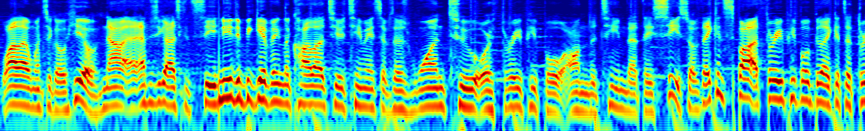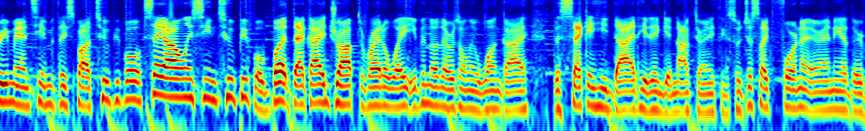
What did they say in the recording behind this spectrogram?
while I went to go heal. Now, as you guys can see, you need to be giving the call out to your teammates if there's one, two, or three people on the team that they see. So if they can spot three people, be like, it's a three-man team. If they spot two people, say I only seen two people, but that guy dropped right away, even though there was only one guy. The second he died, he didn't get knocked or anything. So just like Fortnite or any other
